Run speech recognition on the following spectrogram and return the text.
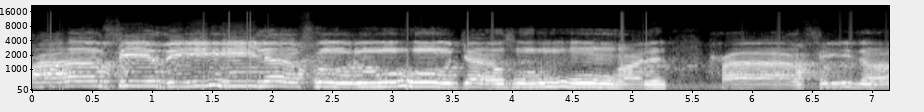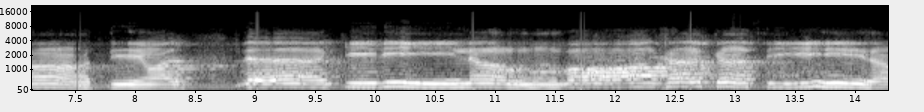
والحافظين فروجهم والحافظات والذاكرين الله كثيرا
